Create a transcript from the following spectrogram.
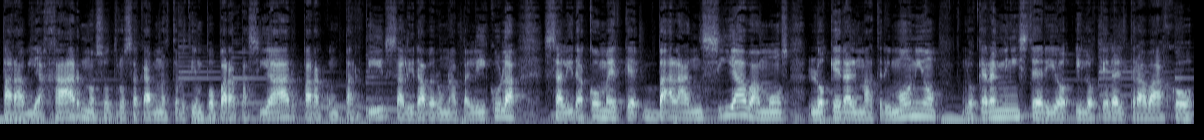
para viajar, nosotros sacar nuestro tiempo para pasear, para compartir, salir a ver una película, salir a comer, que balanceábamos lo que era el matrimonio, lo que era el ministerio y lo que era el trabajo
